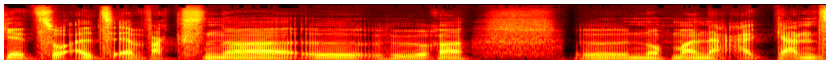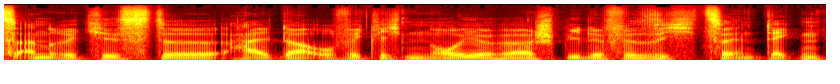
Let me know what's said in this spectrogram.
jetzt so als erwachsener äh, Hörer äh, nochmal eine ganz andere Kiste, halt da auch wirklich neue Hörspiele für sich zu entdecken,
